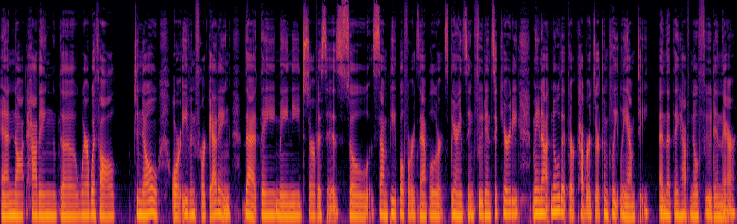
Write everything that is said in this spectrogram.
and not having the wherewithal to know or even forgetting that they may need services. So some people, for example, who are experiencing food insecurity may not know that their cupboards are completely empty and that they have no food in there.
